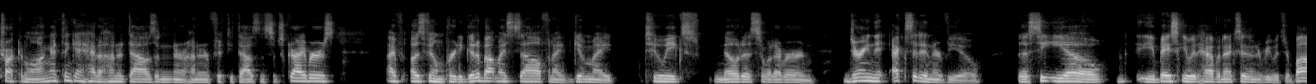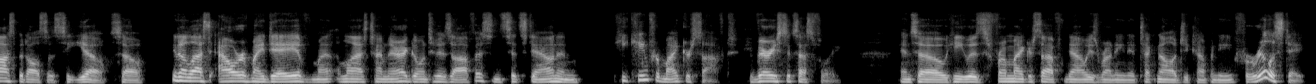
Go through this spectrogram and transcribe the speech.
trucking along. I think I had a hundred thousand or 150,000 subscribers. I've, I was feeling pretty good about myself and I'd given my two weeks notice or whatever. And during the exit interview, the CEO, you basically would have an exit interview with your boss, but also CEO. So, you know, last hour of my day of my, last time there, I go into his office and sits down and he came from Microsoft very successfully. And so he was from Microsoft. Now he's running a technology company for real estate.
